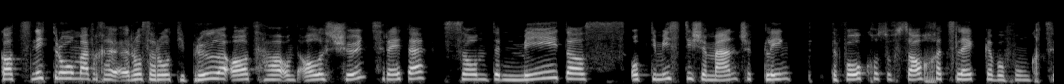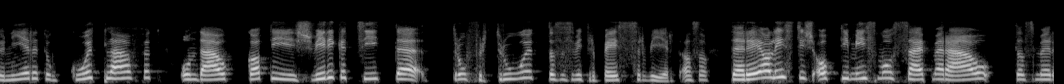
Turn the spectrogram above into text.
geht es nicht darum, einfach eine rosarote Brille anzuhaben und alles schön zu reden, sondern mehr, dass optimistischen Menschen gelingt, den Fokus auf Sachen zu legen, die funktionieren und gut laufen und auch gerade in schwierigen Zeiten darauf vertrauen, dass es wieder besser wird. Also der realistische Optimismus sagt mir auch, dass man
